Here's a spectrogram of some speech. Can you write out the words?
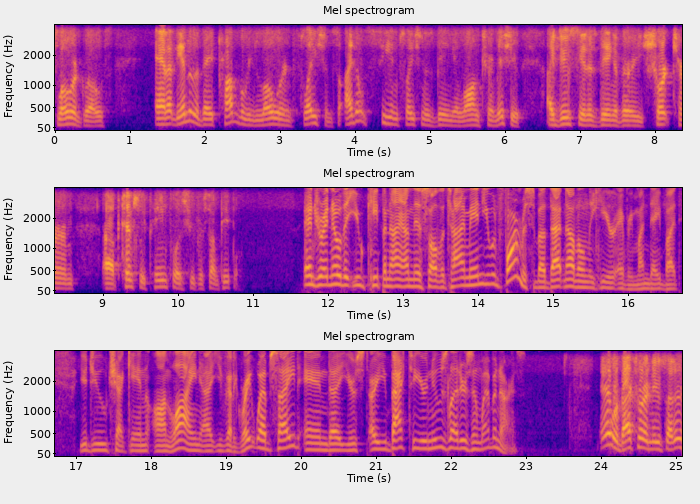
slower growth and at the end of the day, probably lower inflation. So I don't see inflation as being a long term issue. I do see it as being a very short term, uh, potentially painful issue for some people. Andrew, I know that you keep an eye on this all the time, and you inform us about that not only here every Monday, but you do check in online. Uh, you've got a great website, and uh, you're are you back to your newsletters and webinars? Yeah, we're back to our newsletters,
